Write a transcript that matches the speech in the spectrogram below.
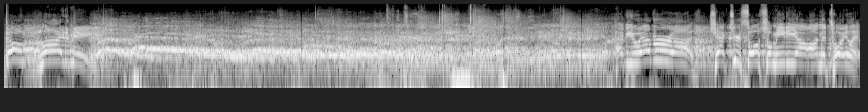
Don't lie to me. Have you ever uh, checked your social media on the toilet?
